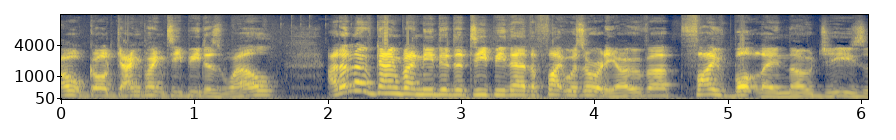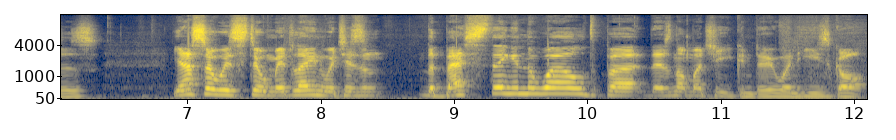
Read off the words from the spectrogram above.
Oh god, Gangplank TP'd as well. I don't know if Gangplank needed a TP there. The fight was already over. Five bot lane though, Jesus. Yasuo is still mid lane, which isn't the best thing in the world, but there's not much he can do when he's got...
